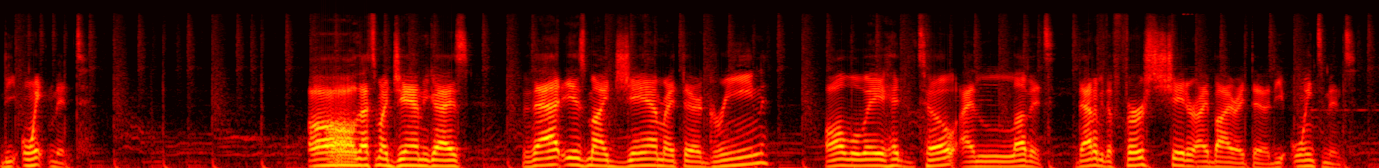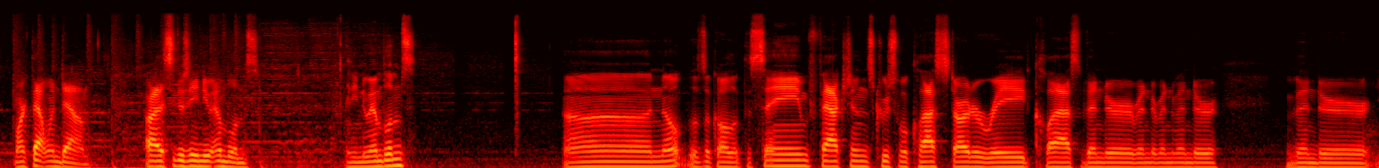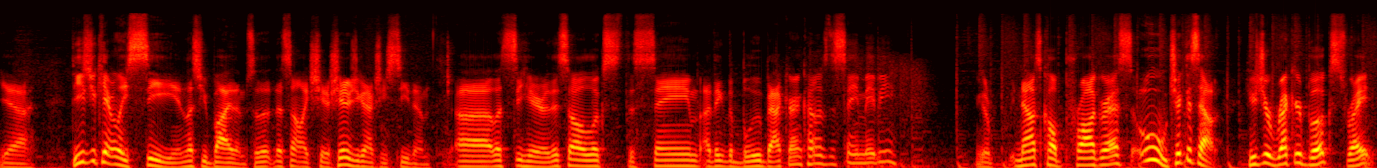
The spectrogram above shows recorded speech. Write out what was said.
The Ointment. Oh, that's my jam, you guys. That is my jam right there. Green all the way head to toe. I love it. That'll be the first shader I buy right there. The Ointment. Mark that one down. All right, let's see if there's any new emblems. Any new emblems? Uh, nope. Those look all look the same. Factions, Crucible, class starter, raid, class, vendor, vendor, vendor, vendor, vendor. Yeah. These you can't really see unless you buy them, so that, that's not like shaders. Shaders, you can actually see them. Uh, let's see here. This all looks the same. I think the blue background kind of is the same, maybe? Now it's called Progress. Ooh, check this out. Here's your record books, right?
